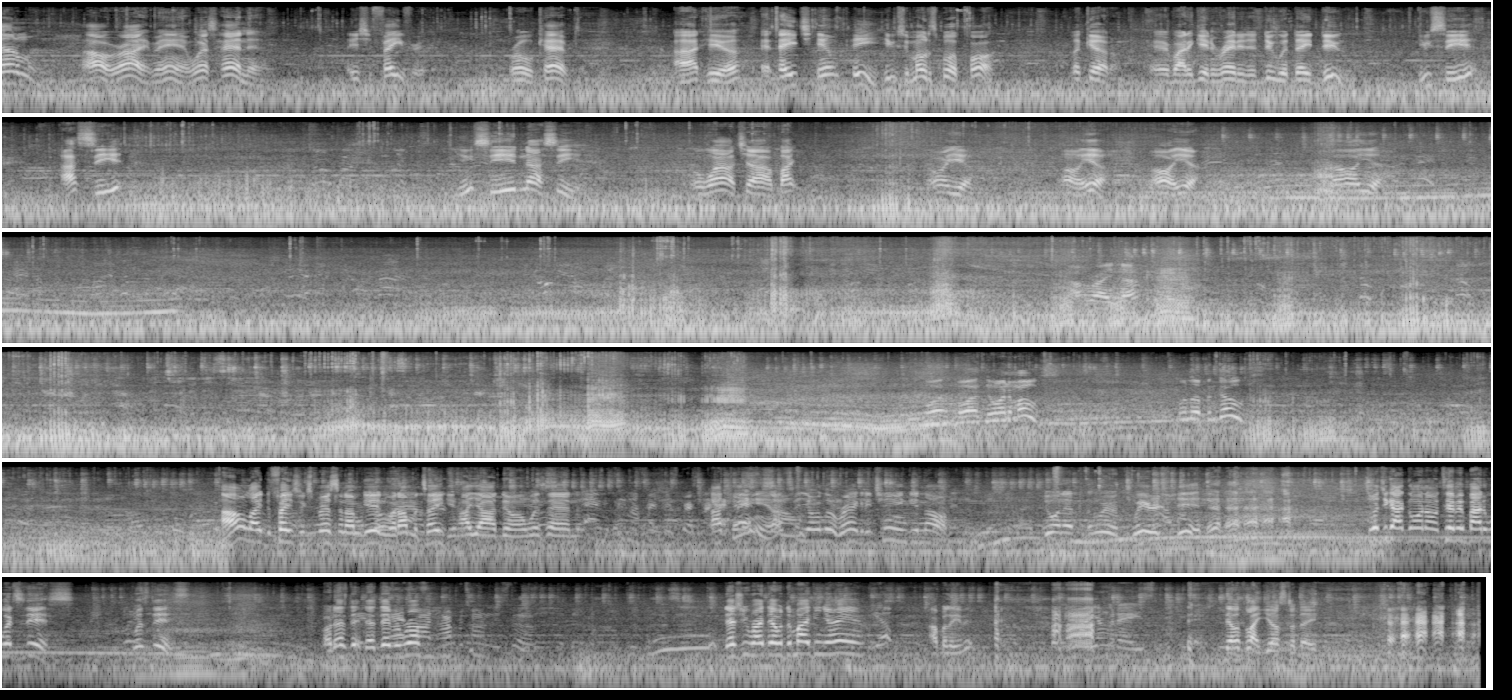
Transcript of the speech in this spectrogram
gentlemen. All right, man. What's happening? It's your favorite road captain out here at HMP, Houston Motorsport Park. Look at them. Everybody getting ready to do what they do. You see it. I see it. You see it and I see it. A wild child bite. Oh yeah. Oh yeah. Oh yeah. Oh yeah. Right now. Boy, boy's doing the most. Pull up and go. I don't like the face expression I'm getting, but I'm gonna take it. How y'all doing? What's happening? I can. I see your little raggedy chin getting off. Doing that weird, weird shit. so what you got going on? Tell me about it. What's this? What's this? Oh, that's that's David Ruff. my Opportunity stuff. That's you right there with the mic in your hand. Yep. I believe it. Younger days. that was like yesterday.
